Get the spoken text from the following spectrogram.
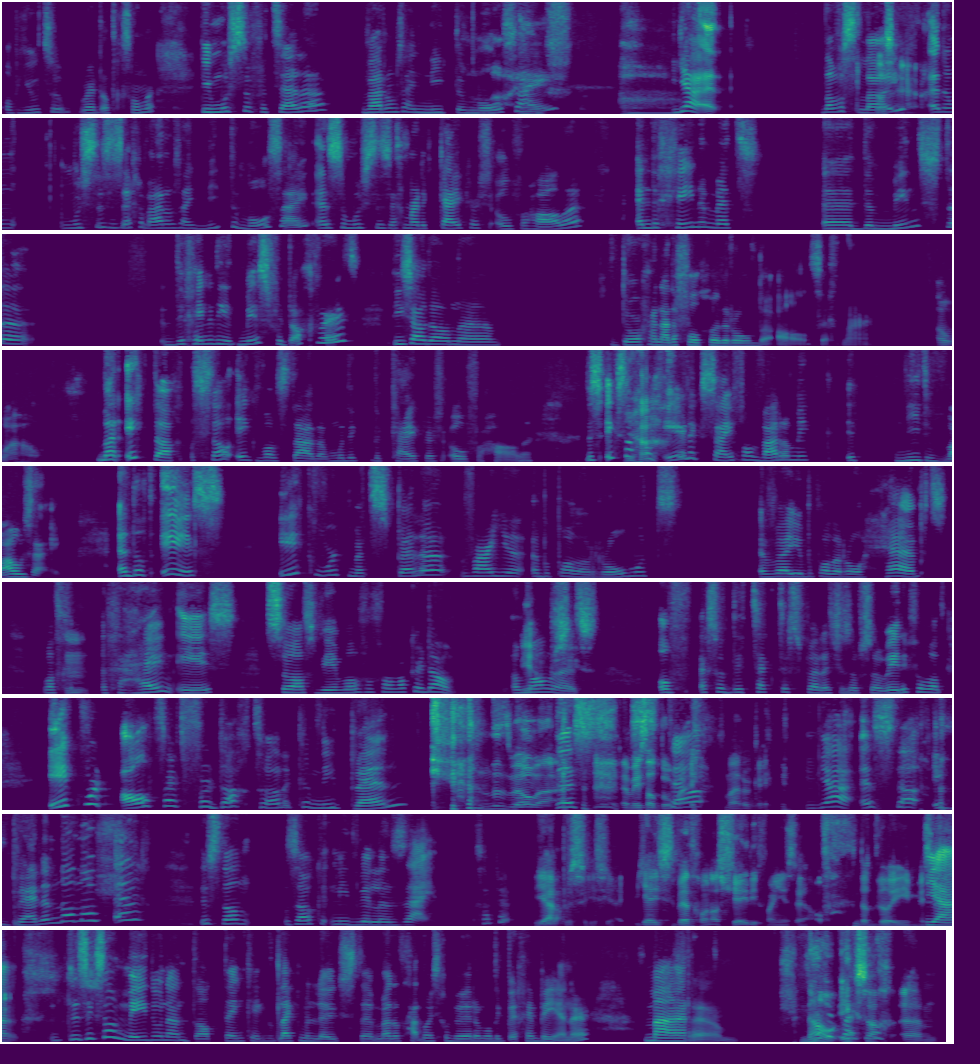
op YouTube werd dat gezonden, die moesten vertellen waarom zij niet de mol Live. zijn. Ja, eh, dat was live. Dat. En dan mo- moesten ze zeggen waarom zij niet de mol zijn. En ze moesten zeg maar de kijkers overhalen. En degene met eh, de minste... Degene die het minst verdacht werd, die zou dan eh, doorgaan naar de volgende ronde al, zeg maar. oh wauw. Maar ik dacht, stel ik was daar, dan moet ik de kijkers overhalen. Dus ik zou Ja. gewoon eerlijk zijn van waarom ik het niet wou zijn. En dat is, ik word met spellen waar je een bepaalde rol moet, en waar je een bepaalde rol hebt, wat ge- Mm. een geheim is, zoals Weerwolven van Wakkerdam, Ja, Among Us, of echt zo detective spelletjes of zo, weet ik veel wat. Ik word altijd verdacht terwijl ik hem niet ben. Ja, dat is wel waar. Dus en meestal door stel- mij, maar oké. Ja, en stel, ik ben hem dan ook echt. Dus dan zou ik het niet willen zijn. Snap je? Ja, Ja. precies. Ja. Jij bent gewoon als shady van jezelf. dat wil je niet missen. Ja, dus ik zou meedoen aan dat, denk ik. Dat lijkt me het leukste. Maar dat gaat nooit gebeuren, want ik ben geen BN'er. Maar ehm, Nou, ik zag... ehm,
